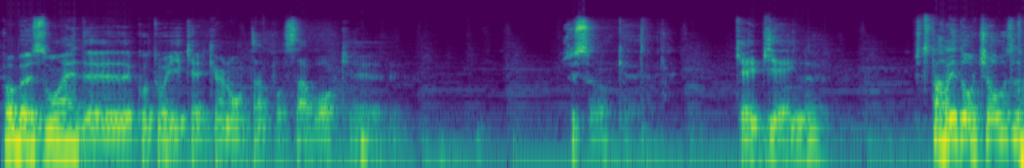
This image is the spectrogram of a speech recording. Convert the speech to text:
Pas besoin de, de côtoyer quelqu'un longtemps pour savoir que. C'est ça, que. qu'elle est bien, là. Peux-tu parler d'autre chose, là?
